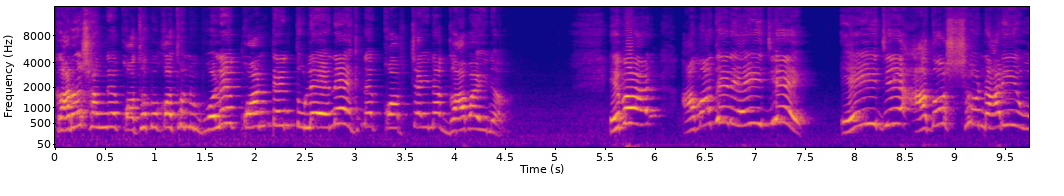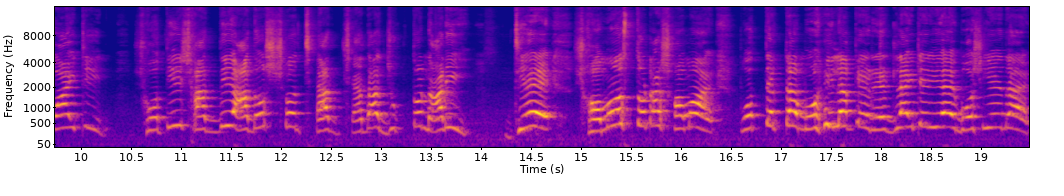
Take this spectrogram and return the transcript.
কারোর সঙ্গে কথোপকথন বলে কন্টেন্ট তুলে এনে এখানে কপ চাই না গাবাই না। এবার আমাদের এই যে এই যে আদর্শ নারী ওয়াইটি সতী সাধ্যী আদর্শ ছ্যাদ- ছেদাযুক্ত নারী যে সমস্তটা সময় প্রত্যেকটা মহিলাকে রেড লাইট এরিয়ায় বসিয়ে দেয়,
